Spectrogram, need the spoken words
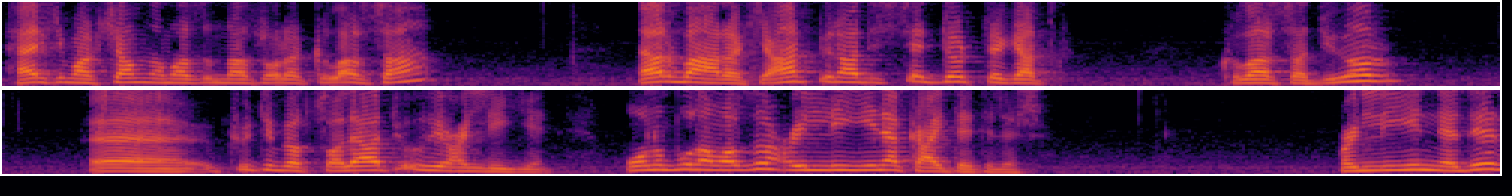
her kim akşam namazından sonra kılarsa erba rekat bir hadiste dört rekat kılarsa diyor kütübet salâtü fi illiyyin. Onun bu namazı illiyine kaydedilir. İlliyin nedir?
